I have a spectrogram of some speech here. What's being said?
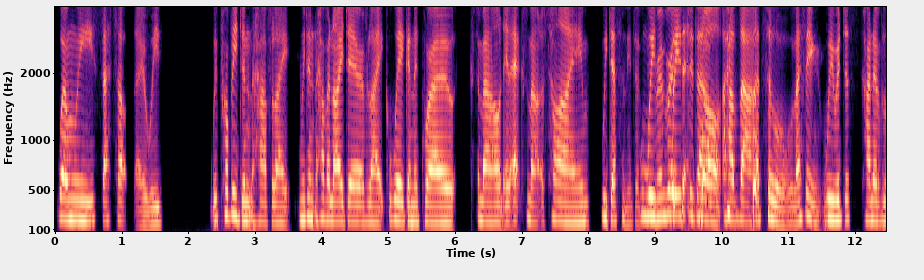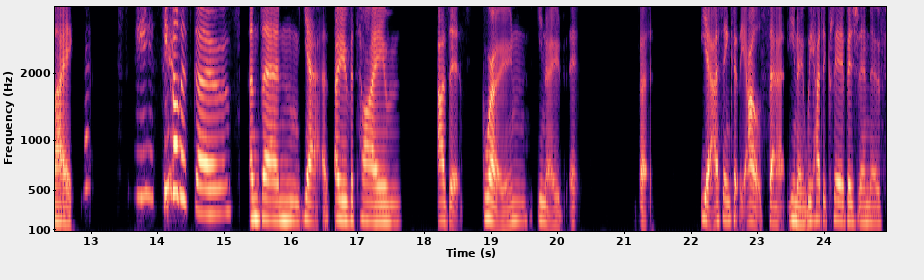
when we set up though, we we probably didn't have like we didn't have an idea of like we're going to grow X amount in X amount of time. We definitely didn't. We, we did not have that at all. I think we were just kind of like see, see how this goes, and then yeah, over time, as it's grown, you know, it, but yeah, I think at the outset, you know, we had a clear vision of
